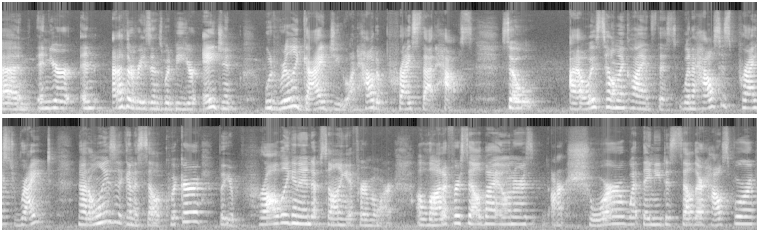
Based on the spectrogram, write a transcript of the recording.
Um, and your and other reasons would be your agent would really guide you on how to price that house. So i always tell my clients this when a house is priced right not only is it going to sell quicker, but you're probably going to end up selling it for more. A lot of for sale by owners aren't sure what they need to sell their house for,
